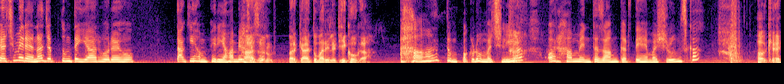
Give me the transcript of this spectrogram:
टच में रहना जब तुम तैयार हो रहे हो ताकि हम फिर यहाँ मिल हाँ ज़रूर। पर क्या तुम्हारे लिए ठीक होगा? हाँ तुम पकड़ो मछलियाँ हाँ। और हम इंतज़ाम करते हैं मशरूम्स का। ओके।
